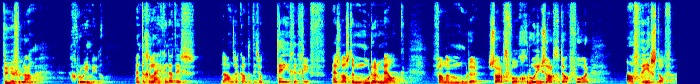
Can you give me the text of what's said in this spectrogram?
Puur verlangen, groeimiddel. En tegelijk, en dat is de andere kant, het is ook tegengif. Zoals de moedermelk van een moeder zorgt voor groei, zorgt het ook voor afweerstoffen.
